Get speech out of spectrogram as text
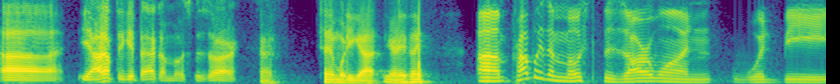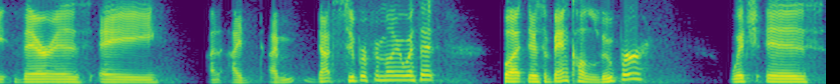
Uh, yeah, I'll have to get back on most bizarre. Tim, what do you got? You got anything? Um, probably the most bizarre one would be there is a, an, I I'm not super familiar with it, but there's a band called Looper, which is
